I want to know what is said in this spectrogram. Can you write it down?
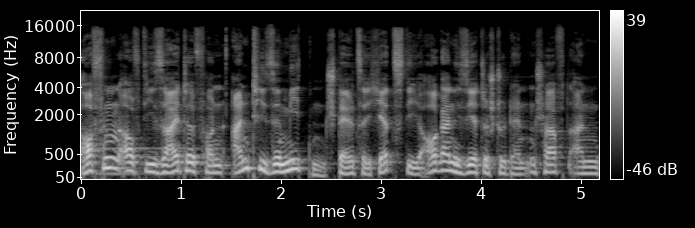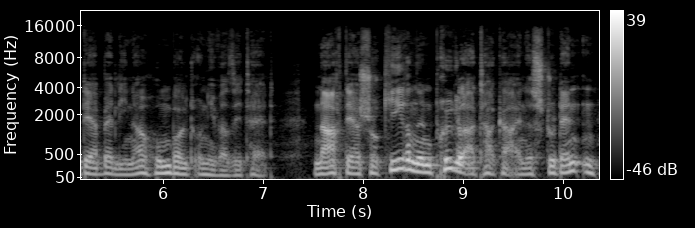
Offen auf die Seite von Antisemiten stellt sich jetzt die organisierte Studentenschaft an der Berliner Humboldt-Universität. Nach der schockierenden Prügelattacke eines Studenten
